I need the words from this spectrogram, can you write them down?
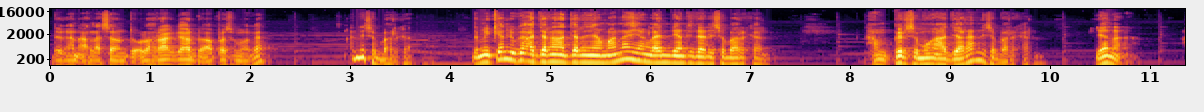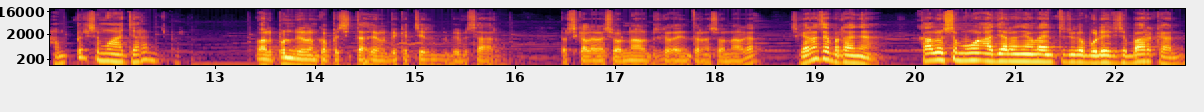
Dengan alasan untuk olahraga untuk apa semua kan? Kan disebarkan. Demikian juga ajaran-ajaran yang mana yang lain yang tidak disebarkan hampir semua ajaran disebarkan. Ya nak, hampir semua ajaran disebarkan. Walaupun dalam kapasitas yang lebih kecil, lebih besar, berskala nasional, berskala internasional kan. Sekarang saya bertanya, kalau semua ajaran yang lain itu juga boleh disebarkan,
